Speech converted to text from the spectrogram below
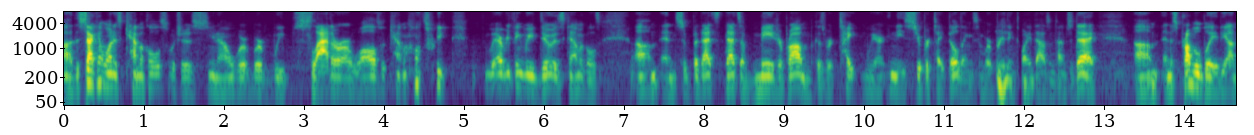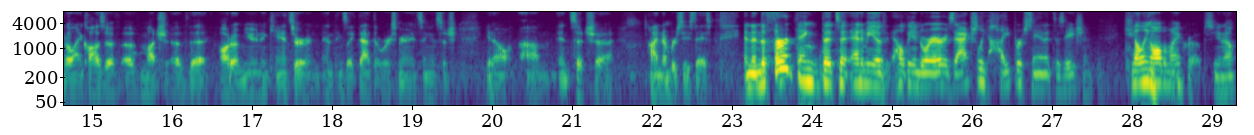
Uh, the second one is chemicals, which is you know we're, we're we slather our walls with chemicals. We everything we do is chemicals, um, and so but that's that's a major problem because we're tight. We are in these super tight buildings and we're breathing mm-hmm. twenty thousand times a day, um, and it's probably the underlying cause of, of much of the autoimmune and cancer and, and things like that that we're experiencing in such you know um, in such uh, high numbers these days. And then the third thing that's an enemy of healthy indoor air is actually hyper sanitization killing all the microbes. You know,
